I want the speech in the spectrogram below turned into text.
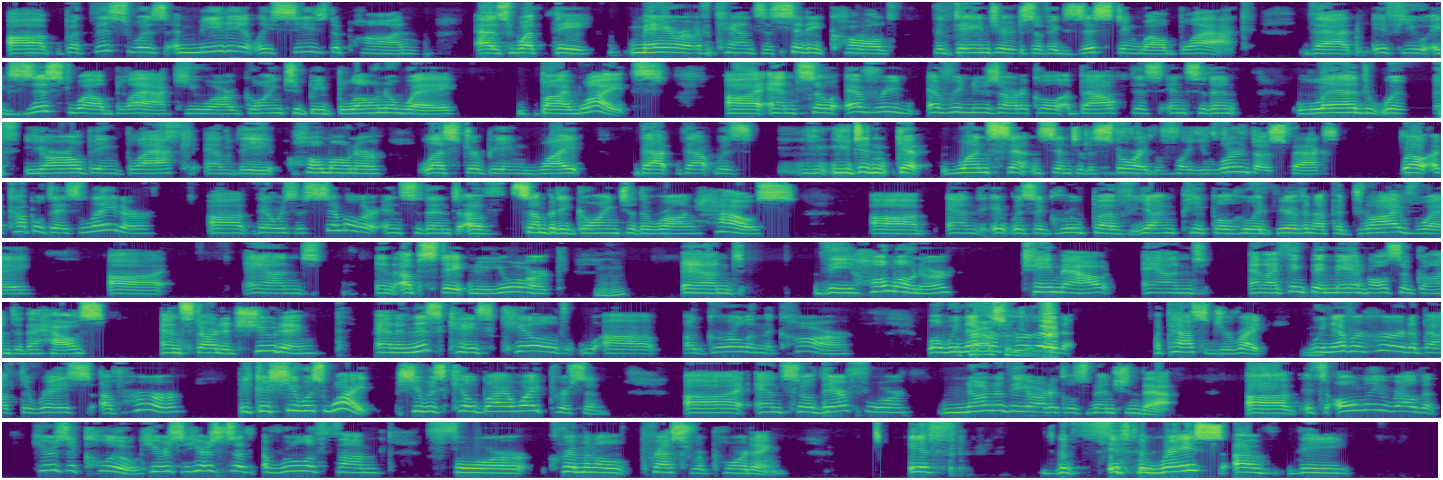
Uh, but this was immediately seized upon as what the mayor of Kansas City called the dangers of existing while black. That if you exist while black, you are going to be blown away by whites. Uh, and so every every news article about this incident led with Yarl being black and the homeowner Lester being white. That that was you, you didn't get one sentence into the story before you learned those facts. Well, a couple days later, uh, there was a similar incident of somebody going to the wrong house. Uh, and it was a group of young people who had driven up a driveway, uh, and in upstate New York. Mm-hmm. And the homeowner came out and, and I think they may have also gone to the house and started shooting and in this case killed uh, a girl in the car. Well, we a never passenger. heard a passenger, right? We never heard about the race of her because she was white. She was killed by a white person. Uh, and so therefore, none of the articles mentioned that. Uh, it's only relevant. Here's a clue. Here's, here's a, a rule of thumb for criminal press reporting. If the, if the race of the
